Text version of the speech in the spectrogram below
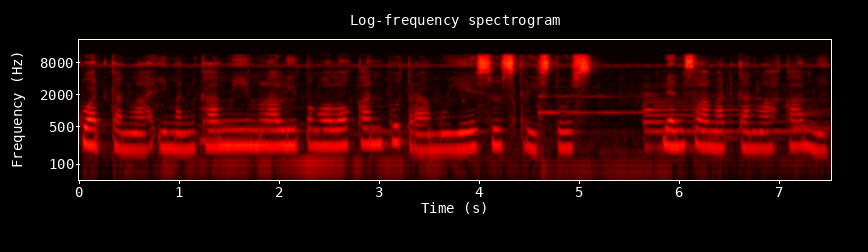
Kuatkanlah iman kami melalui pengolokan putramu Yesus Kristus dan selamatkanlah kami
